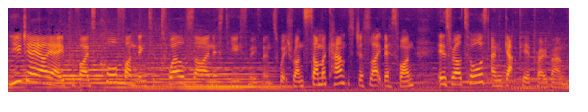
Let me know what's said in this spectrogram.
UJIA provides core funding to 12 Zionist youth movements which run summer camps just like this one, Israel tours and gap year programs.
